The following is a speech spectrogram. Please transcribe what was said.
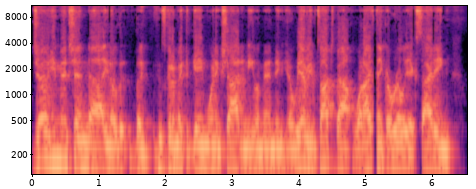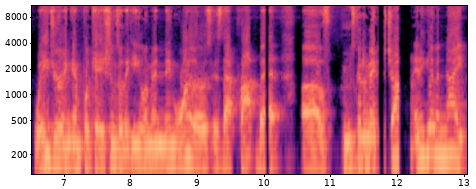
Joe, you mentioned uh, you know the, the who's going to make the game-winning shot in Elam ending. You know, we haven't even talked about what I think are really exciting wagering implications of the Elam ending. One of those is that prop bet of who's going to make the shot on any given night.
